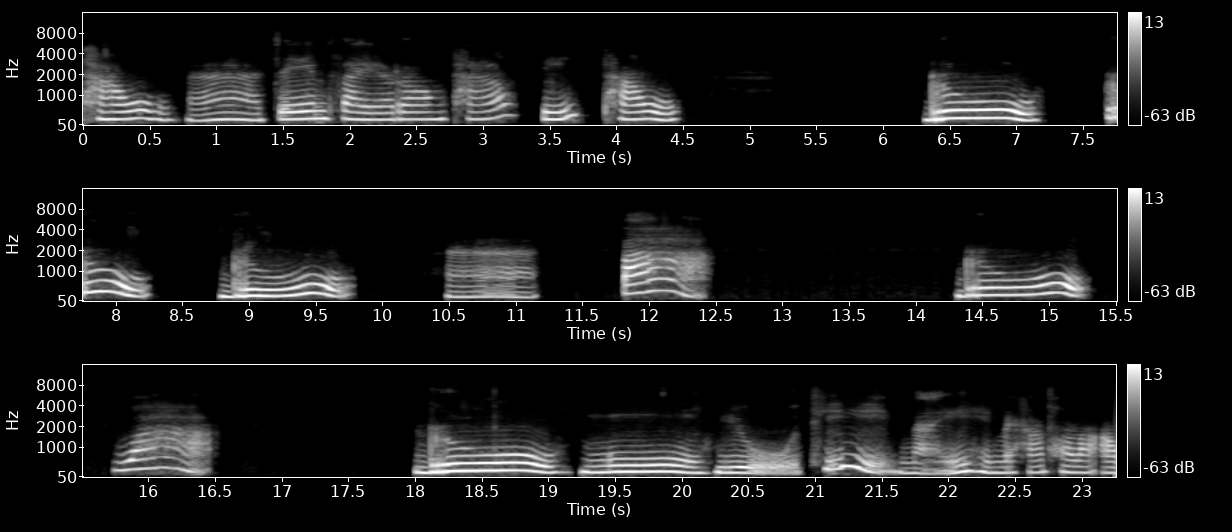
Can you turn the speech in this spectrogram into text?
เทาอ่าเจมใส่รองเท้าสีเทา รู รูรู้อ่าป้า รู้ ว่า รูงูอยู่ที่ไหนเห็นไหมคะ พอเราเอา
